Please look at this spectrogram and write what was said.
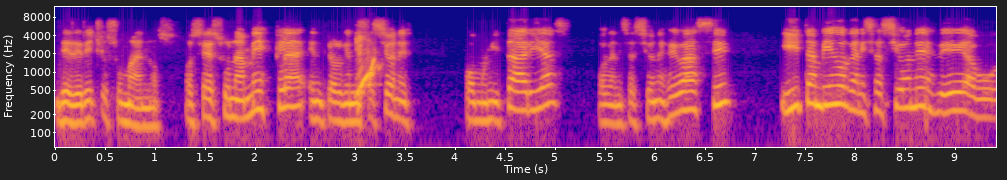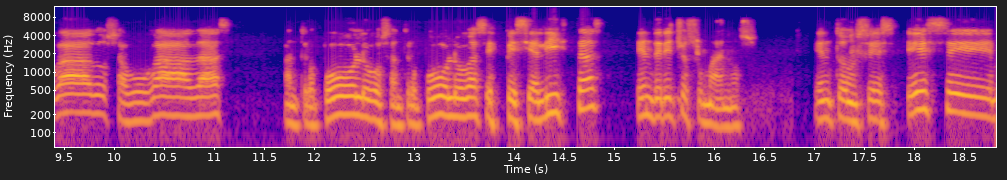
de derechos humanos, o sea, es una mezcla entre organizaciones comunitarias, organizaciones de base y también organizaciones de abogados, abogadas, antropólogos, antropólogas, especialistas en derechos humanos. Entonces, ese,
